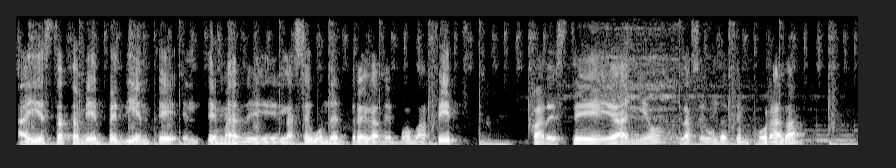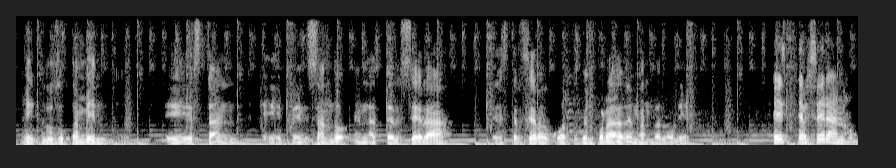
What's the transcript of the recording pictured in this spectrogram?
ahí está también pendiente el tema de la segunda entrega de Boba Fett para este año, la segunda temporada. E incluso también eh, están eh, pensando en la tercera, ¿es tercera o cuarta temporada de Mandalorian? Es tercera, ¿no?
